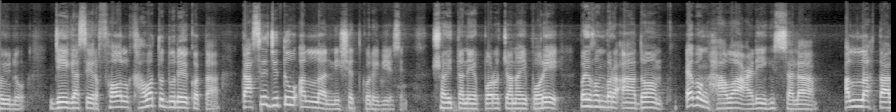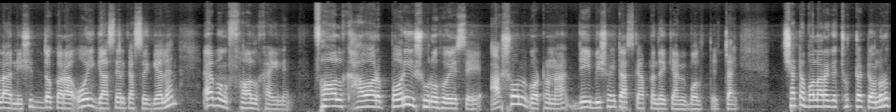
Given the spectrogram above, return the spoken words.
হইল। যেই গাছের ফল খাওয়া তো দূরের কথা কাছে যেতেও আল্লাহ নিষেধ করে দিয়েছেন। শয়তানে পরচনায় পরে পয়গম্বর আদম এবং হাওয়া আলিহিসাল্লাম আল্লাহ তালা নিষিদ্ধ করা ওই গাছের কাছে গেলেন এবং ফল খাইলেন। ফল খাওয়ার পরই শুরু হয়েছে আসল ঘটনা, যেই বিষয়টা আজকে আপনাদেরকে আমি বলতে চাই। সেটা বলার আগে ছোট্ট একটা অনুরোধ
